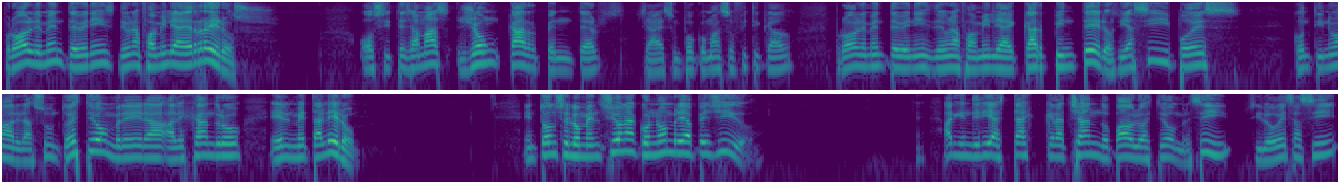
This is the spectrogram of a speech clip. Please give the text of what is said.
probablemente venís de una familia de herreros. O si te llamás John Carpenter, ya es un poco más sofisticado, probablemente venís de una familia de carpinteros y así podés continuar el asunto. Este hombre era Alejandro el metalero. Entonces lo menciona con nombre y apellido. Alguien diría, está escrachando Pablo a este hombre. Sí, si lo ves así,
